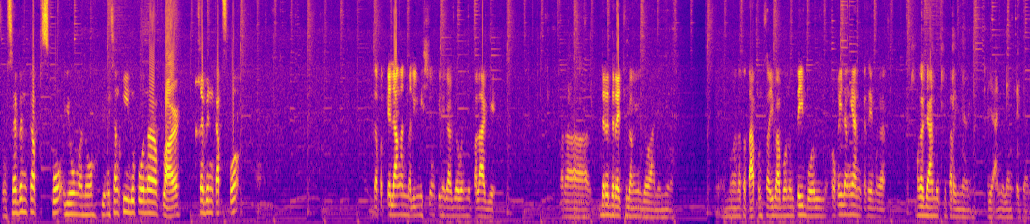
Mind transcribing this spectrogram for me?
So, 7 cups po yung ano, yung isang kilo po na flour. 7 cups po. Dapat kailangan malinis yung pinagagawa nyo palagi. Para dire-diretso lang yung gawa ninyo. Yung mga natatapon sa ibabaw ng table, okay lang yan kasi mga, magagamit nyo pa rin yan. Hayaan nyo lang siya dyan.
